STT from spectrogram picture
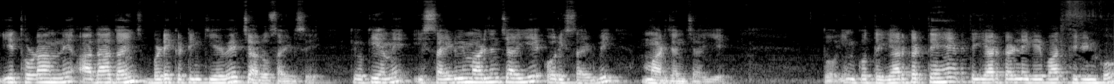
ये थोड़ा हमने आधा आधा इंच बड़े कटिंग किए हुए चारों साइड से, क्योंकि हमें इस साइड भी मार्जिन चाहिए और इस साइड भी मार्जिन चाहिए। तो इनको तैयार करते हैं। तैयार करने के बाद फिर इनको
